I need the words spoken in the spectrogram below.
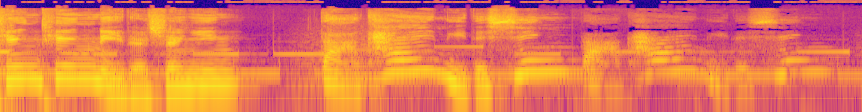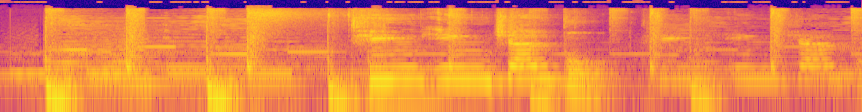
听听你的声音，打开你的心，打开你的心，听音占卜，听音占卜。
